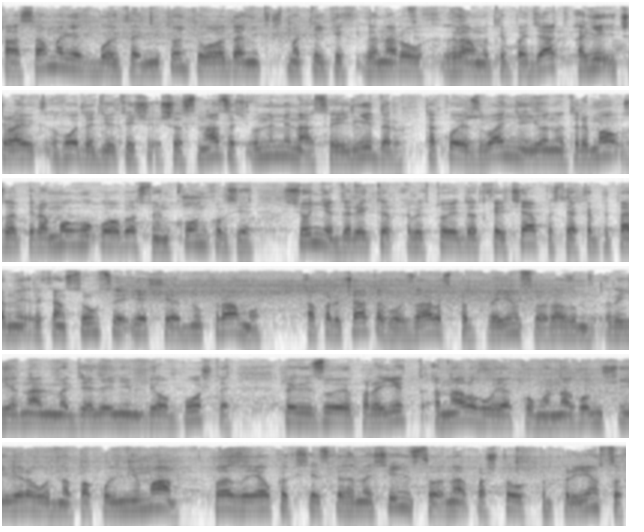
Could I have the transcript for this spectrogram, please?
а сам Олег Бойко не толькі ўладальнік шматлікіх ганаровых грамат і падзяк, але і чалавек года 2016 у номінацыі лідар. Такое званне ён атрымаў за перамогу ў абласным конкурсе. Сёння дырэктар рыхтуе да адкрыцця пасля капітальнай рэканструкцыі яшчэ адну краму. Апрача таго зараз прадпрыемства разам з рэгіянальным аддзяленнем белпошты рэалізуе праект аналагу якому на гомішне верагодна пакуль няма. Па заяўках сельскага насельніцтва на паштовых прадпрыемствах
